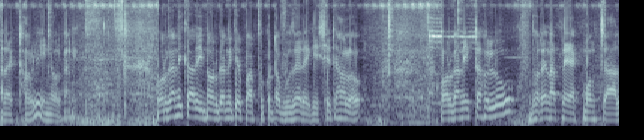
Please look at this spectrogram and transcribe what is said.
আর একটা হলো ইনঅর্গানিক অর্গানিক আর ইনঅর্গানিকের পার্থক্যটা বোঝায় রাখি, সেটা হলো অর্গানিকটা হলো, ধরেন আপনি এক মন চাল,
